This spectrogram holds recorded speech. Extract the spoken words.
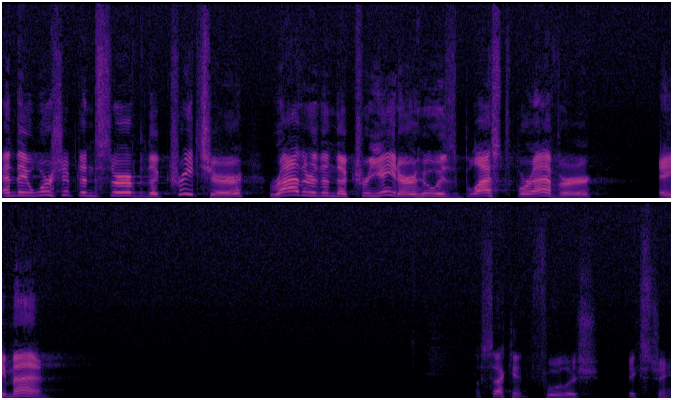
And they worshiped and served the creature rather than the Creator who is blessed forever. Amen. Second foolish exchange.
